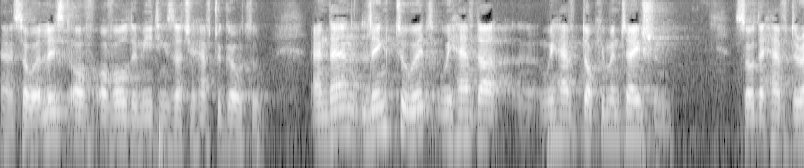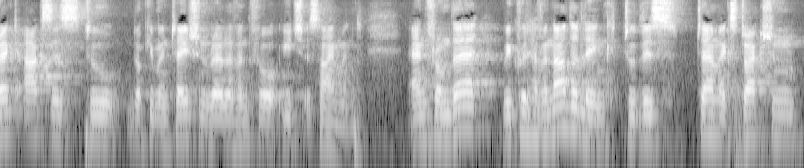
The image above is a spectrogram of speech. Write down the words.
Uh, so a list of, of all the meetings that you have to go to. And then linked to it, we have, that, uh, we have documentation. So they have direct access to documentation relevant for each assignment. And from there, we could have another link to this term extraction,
